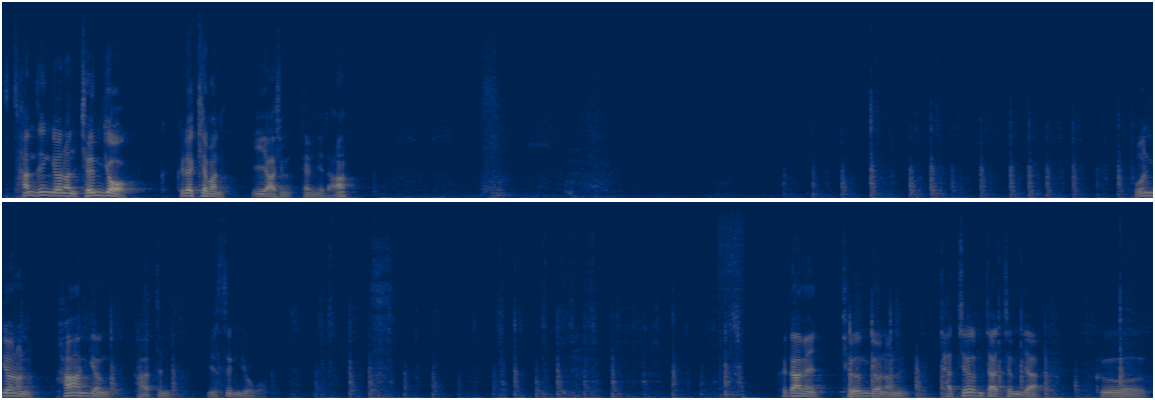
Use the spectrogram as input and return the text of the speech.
삼승교는 점교 그렇게만 이해하시면 됩니다. 돈교는 하암경 같은 일승교고 그 다음에 점교는 차츰차츰 그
